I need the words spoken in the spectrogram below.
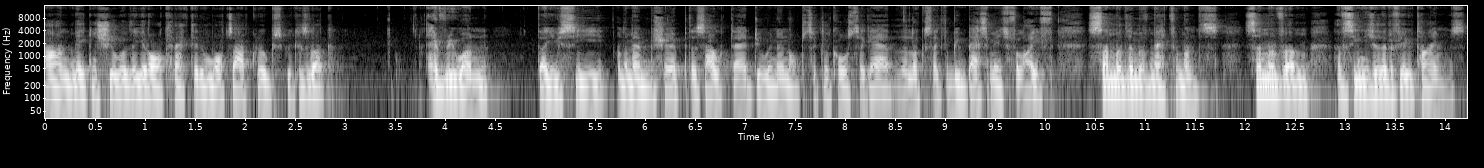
and making sure that you're all connected in WhatsApp groups. Because look, everyone that you see on the membership that's out there doing an obstacle course together that looks like they've been best mates for life. Some of them have met for months. Some of them have seen each other a few times.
